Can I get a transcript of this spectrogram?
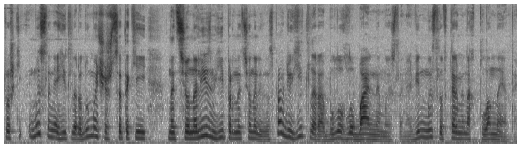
трошки мислення Гітлера, думаючи, що це такий націоналізм, гіпернаціоналізм. Насправді у Гітлера було глобальне мислення. Він мислив в термінах планети.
